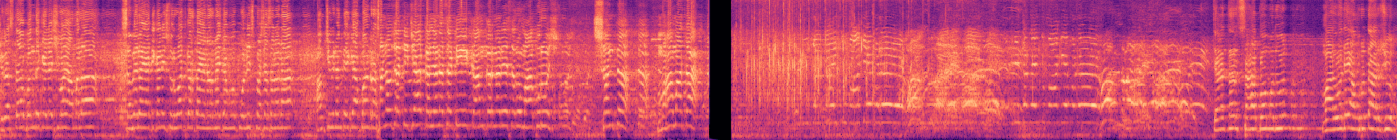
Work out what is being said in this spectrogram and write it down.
की रस्ता बंद केल्याशिवाय आम्हाला सभेला या ठिकाणी सुरुवात करता येणार नाही त्यामुळे पोलीस प्रशासनाला आमची विनंती आहे की आपण मानव जातीच्या कल्याणासाठी काम करणारे सर्व महापुरुष संत महामाता त्यानंतर सहा ब मधून माळवदे अमृता अर्जुन.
